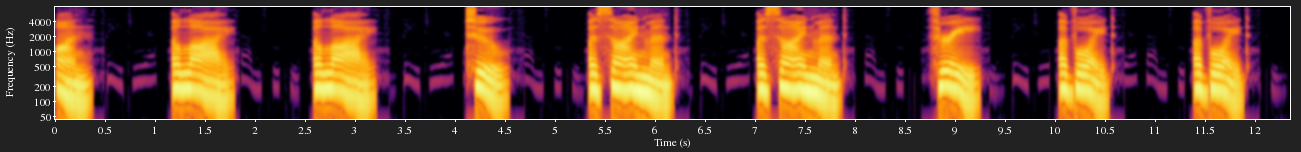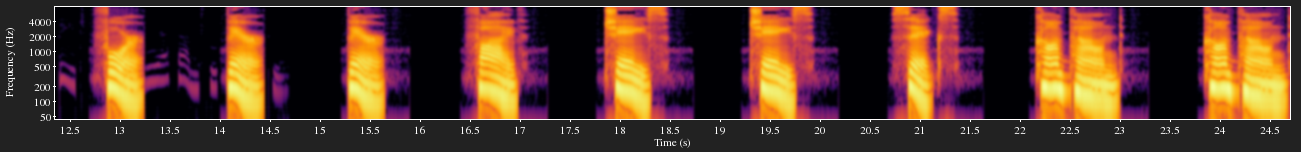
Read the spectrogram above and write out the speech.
1. Ally. Ally. 2. Assignment. Assignment. 3. Avoid. Avoid. 4. Bear. Bear. 5. Chase. Chase. 6. Compound. Compound.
